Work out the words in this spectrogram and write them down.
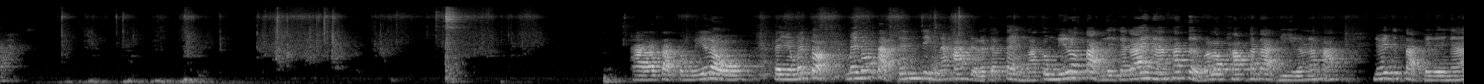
ค่ะ อ่าเราตัดตรงนี้เราแต่ยังไม่ตัดไม่ต้องตัดเส้นจริงนะคะ เดี๋ยวเราจะแต่งมาตรงนี้เราตัดเลยก็ได้นะ ถ้าเกิดว่าเราพับกระดาษดีแล้วนะคะเนี่ยจะตัดไปเลยนะ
